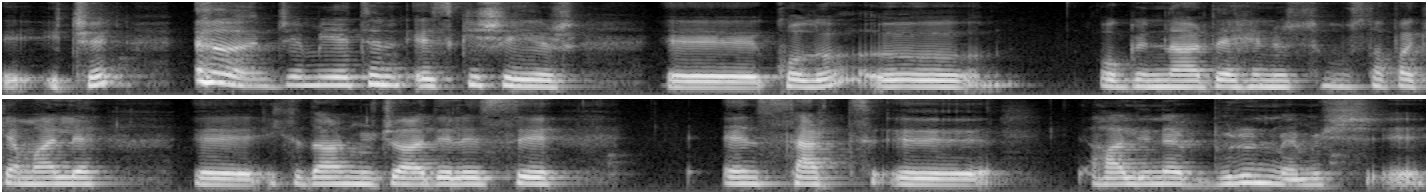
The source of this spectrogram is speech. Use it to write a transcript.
e, için cemiyetin Eskişehir e, kolu e, o günlerde henüz Mustafa Kemal'le e, iktidar mücadelesi en sert e, haline bürünmemiş e,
